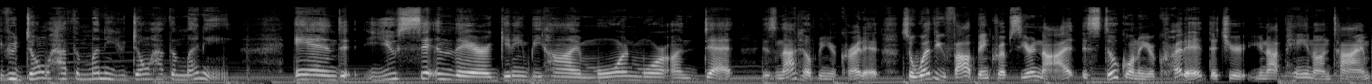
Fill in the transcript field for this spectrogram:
If you don't have the money, you don't have the money. And you sitting there getting behind more and more on debt is not helping your credit. So whether you file bankruptcy or not, it's still going on your credit that you're you're not paying on time.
